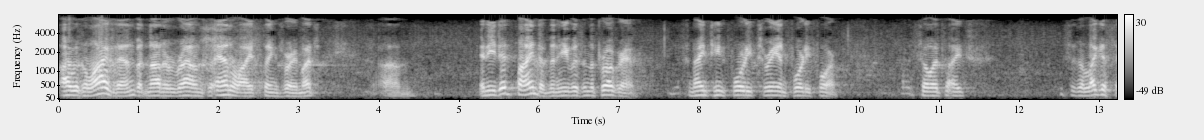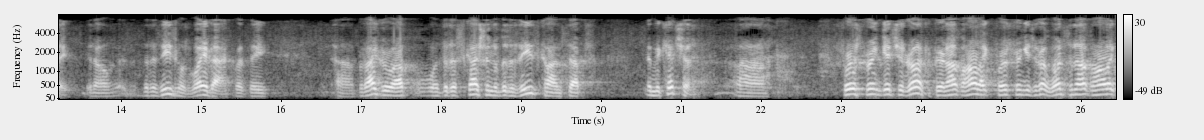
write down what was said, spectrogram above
I was alive then, but not around to analyze things very much. Um, and he did find him, and he was in the program, 1943 and 44. So it's I, this is a legacy. You know, the disease was way back, but the uh, but I grew up with the discussion of the disease concept in the kitchen. Uh, first drink gets you drunk. If you're an alcoholic, first drink gets you drunk. Once an alcoholic,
